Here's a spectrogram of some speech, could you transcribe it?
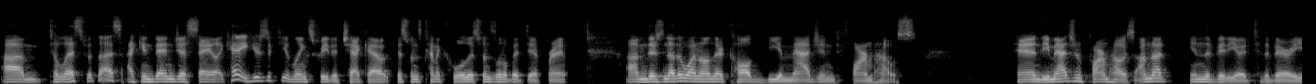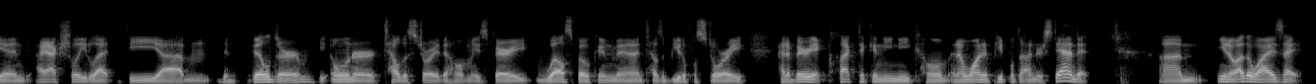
um, to list with us, I can then just say like, hey, here's a few links for you to check out. This one's kind of cool. This one's a little bit different. Um, there's another one on there called the Imagined Farmhouse. And the Imagined Farmhouse, I'm not in the video to the very end. I actually let the um, the builder, the owner, tell the story of the home. He's very well spoken man, tells a beautiful story, had a very eclectic and unique home, and I wanted people to understand it. Um, you know, otherwise, I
